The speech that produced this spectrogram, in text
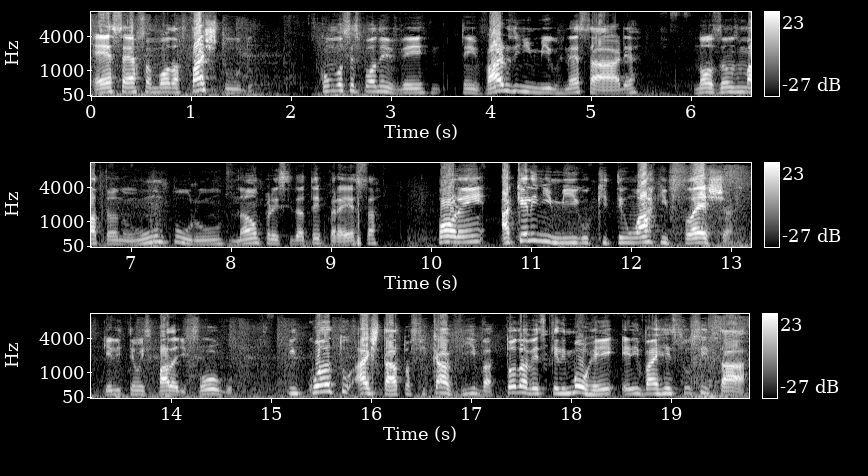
Essa é a famosa faz tudo. Como vocês podem ver, tem vários inimigos nessa área. Nós vamos matando um por um, não precisa ter pressa. Porém, aquele inimigo que tem um arco e flecha, que ele tem uma espada de fogo, enquanto a estátua ficar viva, toda vez que ele morrer, ele vai ressuscitar.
